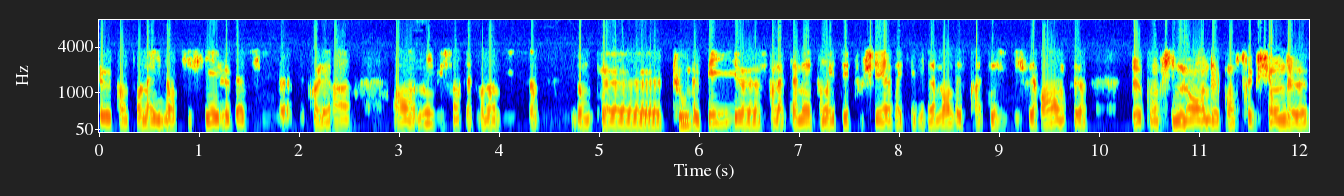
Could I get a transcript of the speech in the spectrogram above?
que quand on a identifié le bacille du choléra en 1890. Donc euh, tous les pays euh, sur la planète ont été touchés avec évidemment des stratégies différentes de confinement, de construction de,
